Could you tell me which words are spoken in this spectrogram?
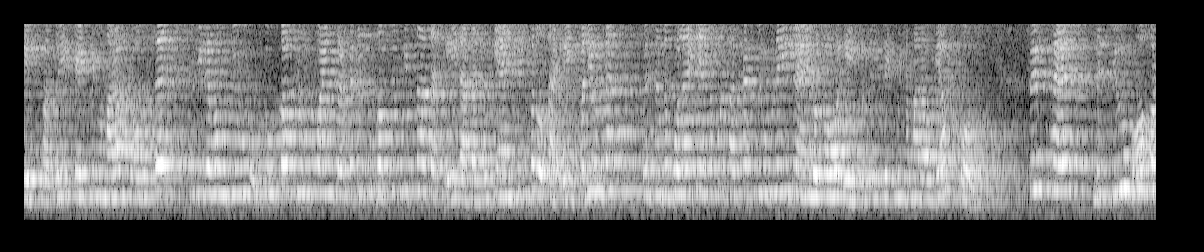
एट पर। तो ये स्टेटमेंट हमारा फॉल्स है, क्योंकि जब हम क्यू टू का क्यूब फाइंड करते हैं तो टू का क्यूब कितना आता है? एट आता है, जो कि एंड किस पर होता है? एट पर ही होता है। इसने तो बोला है कि ऐसा कोई परफेक्ट क्यूब नहीं जो एंड होता हो एट पर तो स्टेटमेंट हमारा हो गया फॉल्स फिफ्थ है the cube of a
